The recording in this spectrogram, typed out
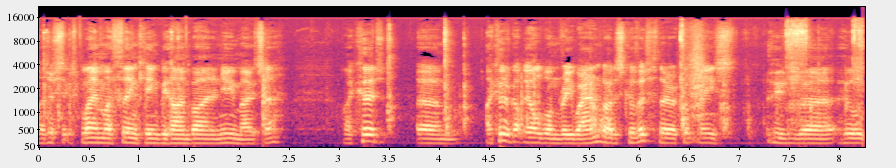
I'll just explain my thinking behind buying a new motor. I could um, I could have got the old one rewound, I discovered. There are companies who uh, who'll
